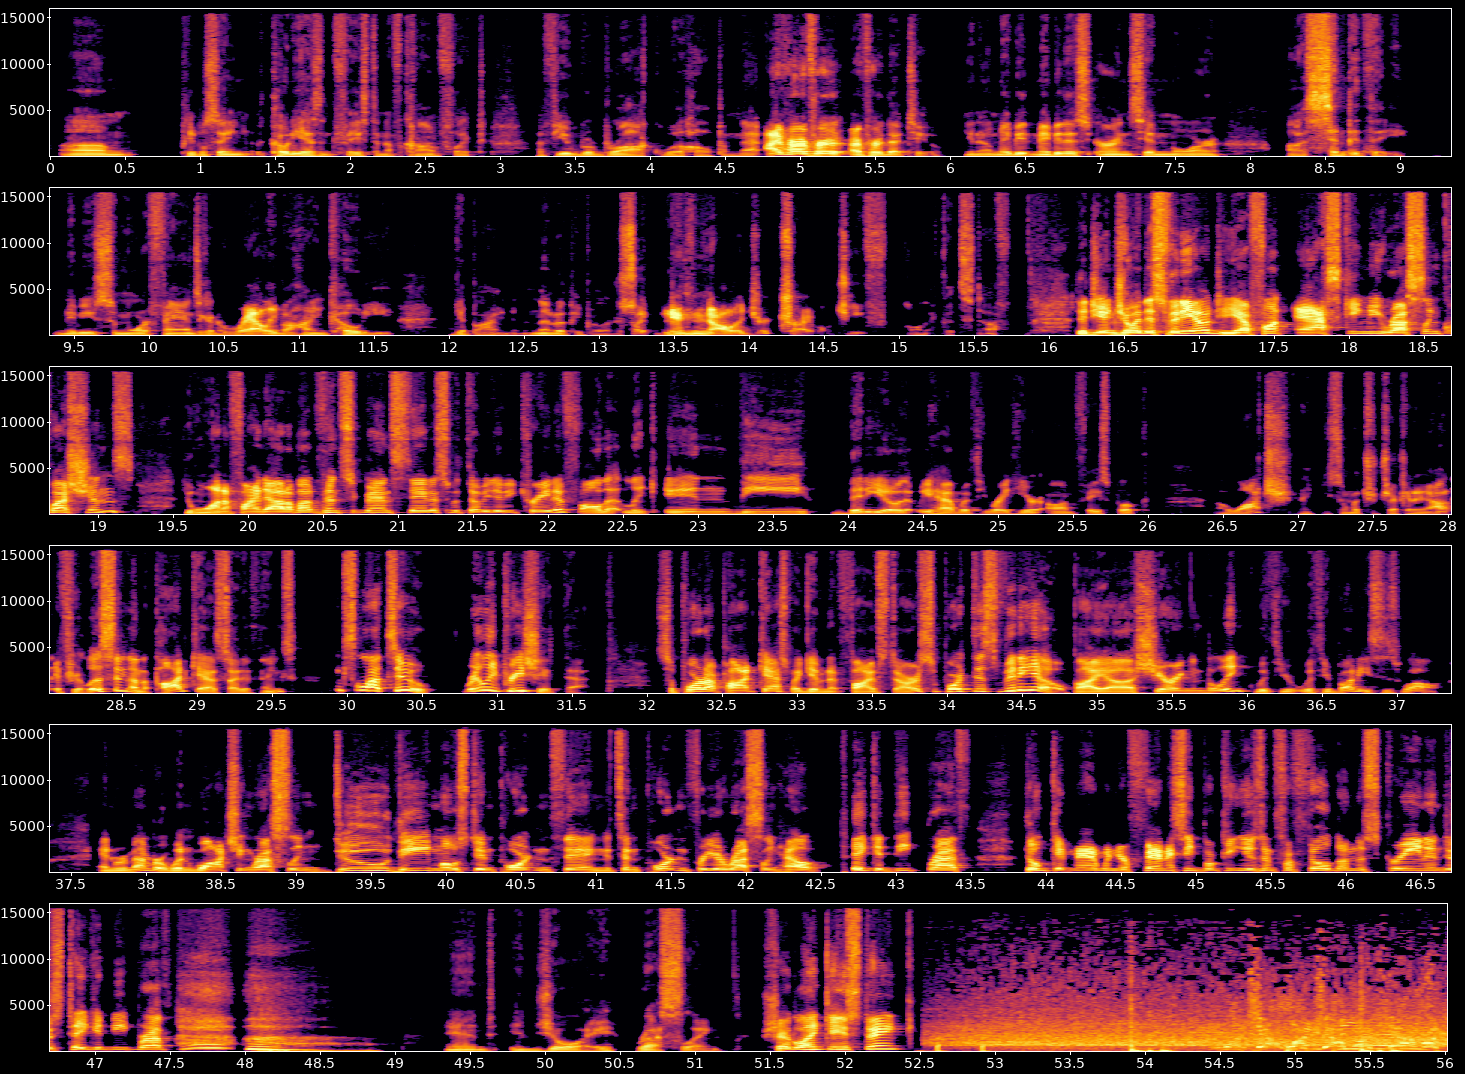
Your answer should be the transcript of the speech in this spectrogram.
Um, people saying Cody hasn't faced enough conflict. A feud with Brock will help him that. I've, I've heard I've heard that too. You know, maybe maybe this earns him more uh, sympathy. Maybe some more fans are going to rally behind Cody, get behind him. And then other people are just like, acknowledge your tribal chief, all that good stuff. Did you enjoy this video? Do you have fun asking me wrestling questions? You want to find out about Vince McMahon's status with WWE Creative? Follow that link in the video that we have with you right here on Facebook. Uh, watch. Thank you so much for checking it out. If you're listening on the podcast side of things, thanks a lot too. Really appreciate that. Support our podcast by giving it five stars. Support this video by uh, sharing the link with your with your buddies as well. And remember, when watching wrestling, do the most important thing. It's important for your wrestling health. Take a deep breath. Don't get mad when your fantasy booking isn't fulfilled on the screen, and just take a deep breath and enjoy wrestling. Link, you stink. Watch out! Watch out! Watch out! Watch out!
